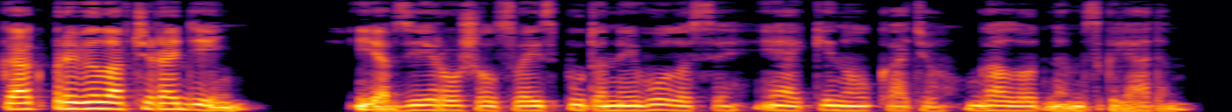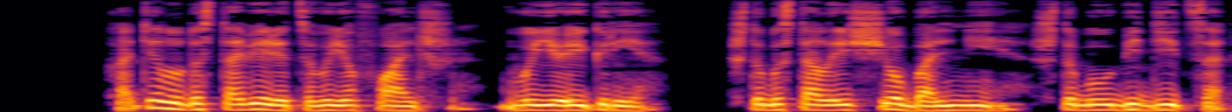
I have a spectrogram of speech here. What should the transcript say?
«Как провела вчера день?» Я взъерошил свои спутанные волосы и окинул Катю голодным взглядом. Хотел удостовериться в ее фальше, в ее игре, чтобы стало еще больнее, чтобы убедиться,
